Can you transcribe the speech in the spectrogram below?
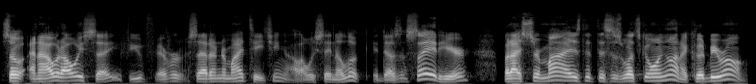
So, and I would always say, if you've ever sat under my teaching, I'll always say, now look, it doesn't say it here, but I surmise that this is what's going on. I could be wrong.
